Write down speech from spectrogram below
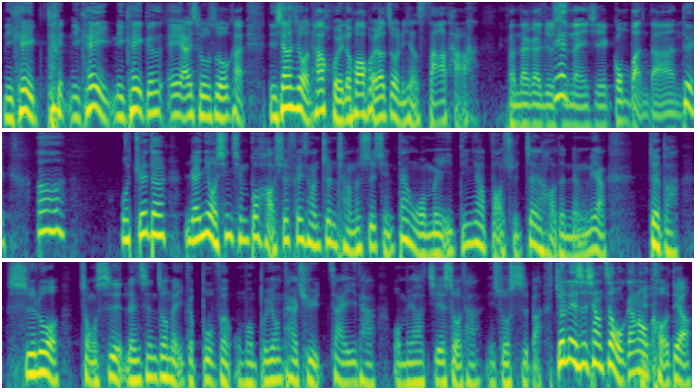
你可以，你可以，你可以跟 AI 说说看，你相信我，他回的话回到之后，你想杀他，他大概就是那一些公版答案。对啊，呃，我觉得人有心情不好是非常正常的事情，但我们一定要保持正好的能量。对吧？失落总是人生中的一个部分，我们不用太去在意它，我们要接受它。你说是吧？就类似像这种我刚刚那种口调，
